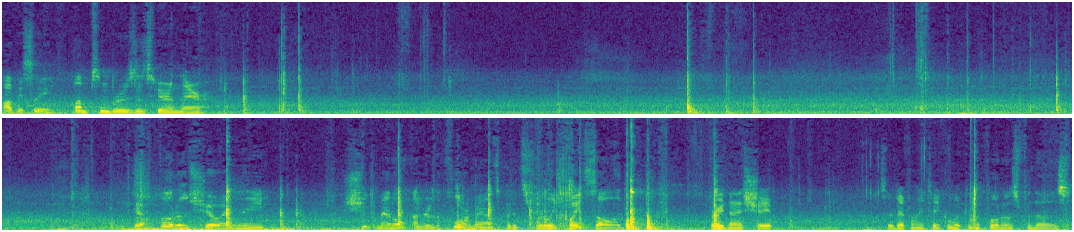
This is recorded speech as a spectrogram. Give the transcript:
Obviously, bumps and bruises here and there. Got photos showing the sheet metal under the floor mats, but it's really quite solid. Very nice shape. So definitely take a look in the photos for those.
